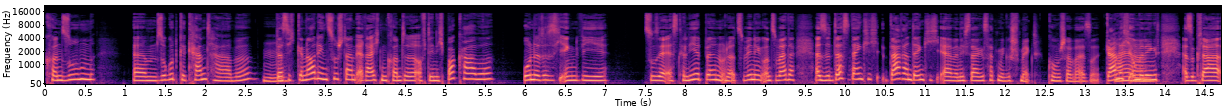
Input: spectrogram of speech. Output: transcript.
Konsum ähm, so gut gekannt habe, Mhm. dass ich genau den Zustand erreichen konnte, auf den ich Bock habe, ohne dass ich irgendwie zu sehr eskaliert bin oder zu wenig und so weiter. Also das denke ich, daran denke ich eher, wenn ich sage, es hat mir geschmeckt, komischerweise. Gar Ah, nicht ja. unbedingt, also klar,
